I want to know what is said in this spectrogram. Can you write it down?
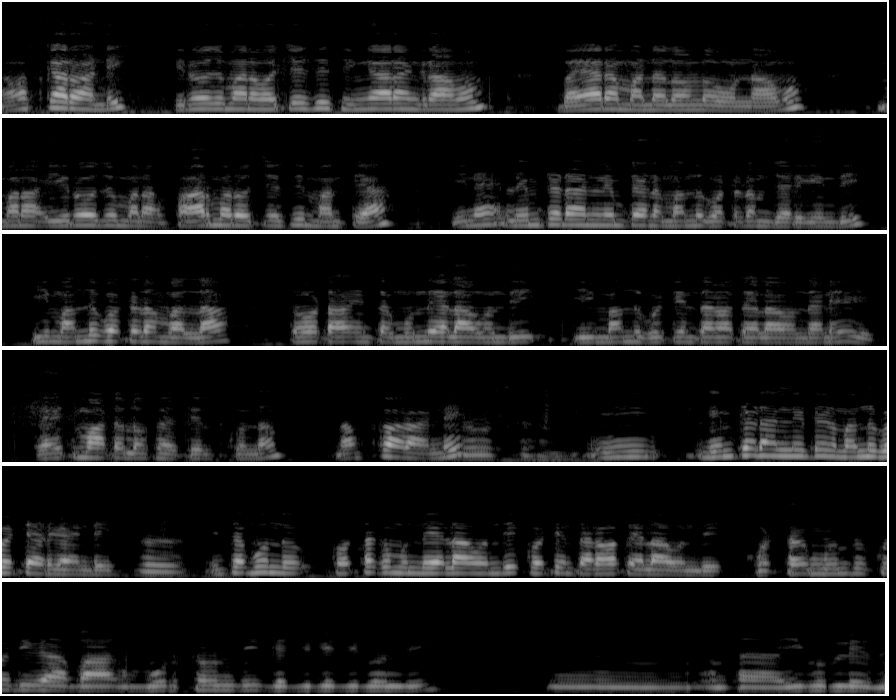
నమస్కారం అండి. ఈరోజు మనం వచ్చేసి సింగారం గ్రామం బయారం మండలంలో ఉన్నాము. మన ఈరోజు మన ఫార్మర్ వచ్చేసి మంత్య. ఈయన లిమిటెడ్ అండ్ లిమిటెడ్ మందు కొట్టడం జరిగింది. ఈ మందు కొట్టడం వల్ల తోట ఇంత ముందు ఎలా ఉంది ఈ మందు కొట్టిన తర్వాత ఎలా ఉందని రైతు మాటలో ఒకసారి తెలుసుకుందాం. నమస్కారం అండి. ఈ లిమిటెడ్ అండ్ లిమిటెడ్ మందు కొట్టారు అండి ఇంత ముందు కొట్టక ముందు ఎలా ఉంది కొట్టిన తర్వాత ఎలా ఉంది? కొట్టక ముందు కొద్దిగా బాగా ముడుతుంది గజ్జి గజ్జిగా ఉంది. అంత ఇగురు లేదు.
